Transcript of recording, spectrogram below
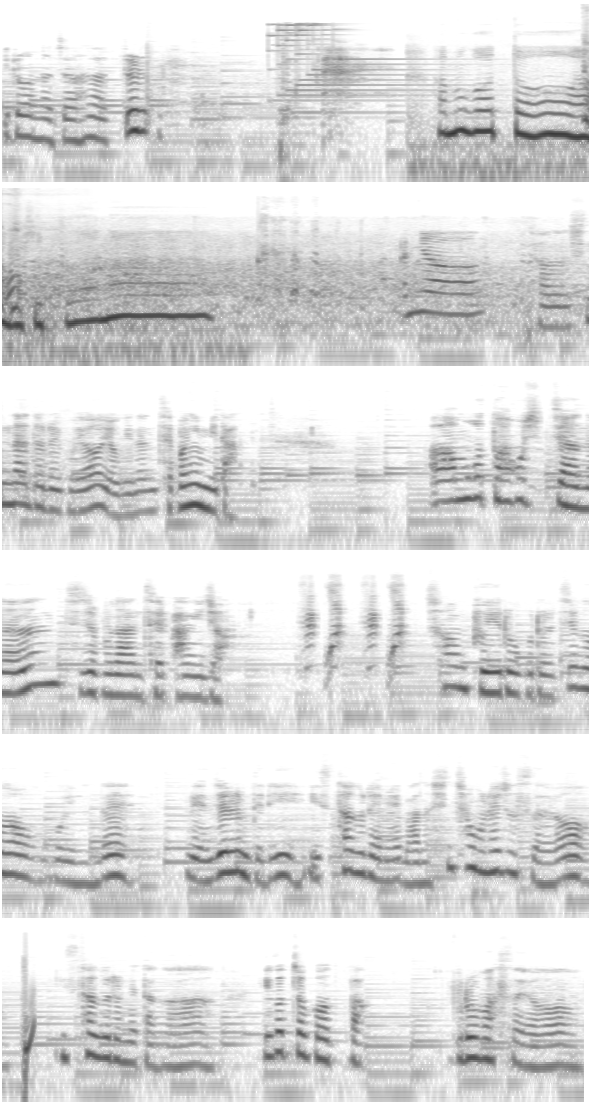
일어나자 하나 둘. 아무것도 하고 싶지 않아. 안녕. 저는 신나들이고요. 여기는 제 방입니다. 아무것도 하고 싶지 않은 지저분한 제 방이죠. 처음 브이로그를 찍어보고 있는데 우리 엔젤님들이 인스타그램에 많은 신청을 해줬어요. 인스타그램에다가 이것저것 막 물어봤어요.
